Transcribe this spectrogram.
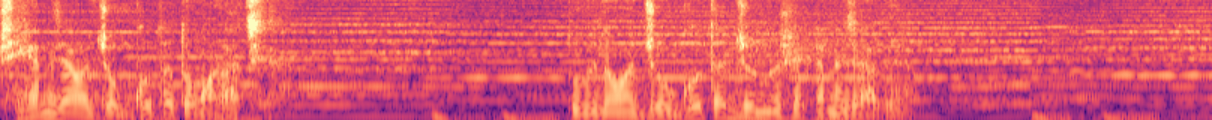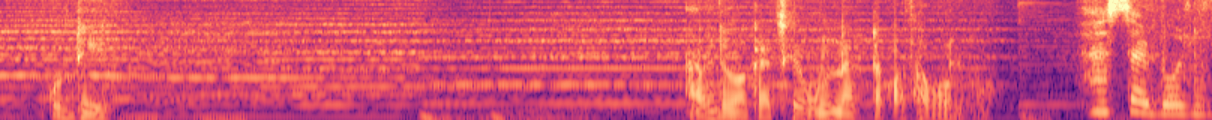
সেখানে যাওয়ার যোগ্যতা তোমার আছে। তুমি তোমার যোগ্যতার জন্য সেখানে যাবে। গুড্ডি আমি তোমাকে আজকে অন্য একটা কথা বলব। হ্যাঁ স্যার বলুন।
